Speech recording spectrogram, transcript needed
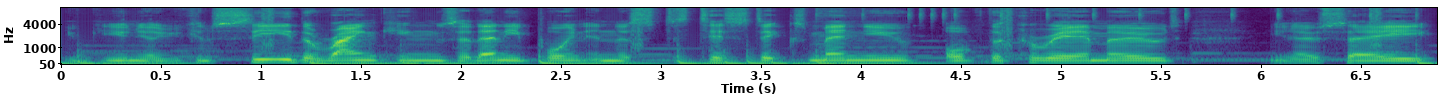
You, you know you can see the rankings at any point in the statistics menu of the career mode. You know, say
